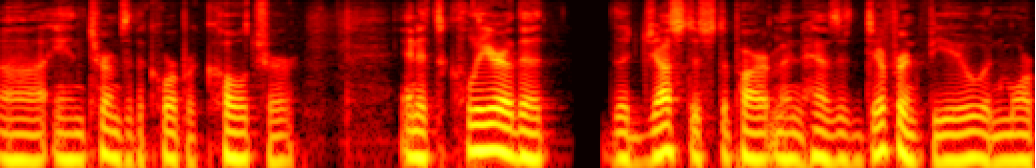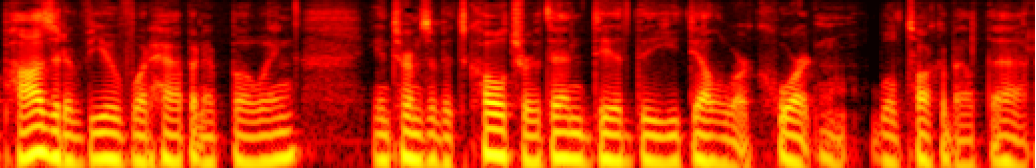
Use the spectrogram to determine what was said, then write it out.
uh, in terms of the corporate culture. And it's clear that the Justice Department has a different view and more positive view of what happened at Boeing in terms of its culture than did the Delaware court. And we'll talk about that.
